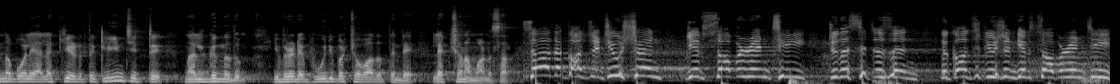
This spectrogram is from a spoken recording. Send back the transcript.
എന്ന പോലെ അലക്കിയെടുത്ത് ക്ലീൻ ചിറ്റ് നൽകുന്നതും ഇവരുടെ ഭൂരിപക്ഷവാദത്തിന്റെ ലക്ഷണമാണ് sir. Constitution gives sovereignty to the citizen. The Constitution gives sovereignty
